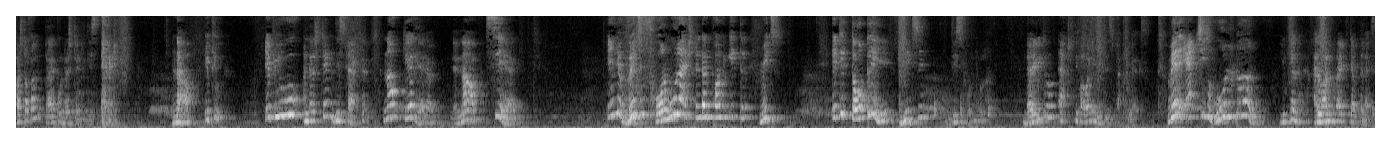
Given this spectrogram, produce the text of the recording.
first of all try to understand this. Now if you if you understand this fact now care here now see here in which formula standard form it meets? It totally meets this formula. Derivative of x to the power n with respect to x. Where x is whole term you can i want to write capital x.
